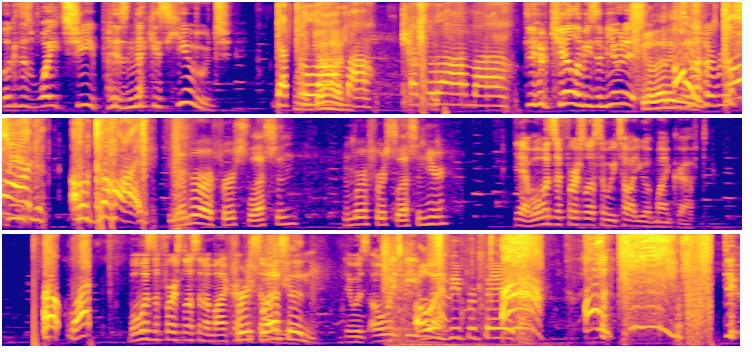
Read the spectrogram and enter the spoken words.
Look at this white sheep. His neck is huge. That's a Oh my God. llama. That's a llama. Dude, kill him. He's a mutant. Yo, that is. He's Oh not a real sheep. God. Oh God. Remember our first lesson? Remember our first lesson here? Yeah, what was the first lesson we taught you of Minecraft? Oh what? What was the first lesson of Minecraft? First we taught you? lesson. It was always be Always what? be prepared. Ah! Oh jeez. Dude,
